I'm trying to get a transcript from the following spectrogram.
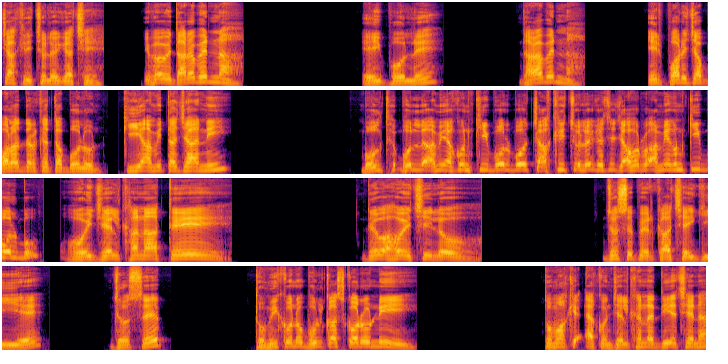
চাকরি চলে গেছে। এভাবে দাঁড়াবেন না। এই বলে দাঁড়াবেন না? এরপরে যা বলার দরকার তা বলুন। কি আমি তা জানি? বলতে বললে আমি এখন কি বলব? চাকরি চলে গেছে যাওয়ার আমি এখন কি বলব? ওই জেলখানাতে দেওয়া হয়েছিল। জোসেফের কাছে গিয়ে, জোসেফ, তুমি কোনো ভুল কাজ করনি। তোমাকে এখন জেলখানা দিয়েছে না?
